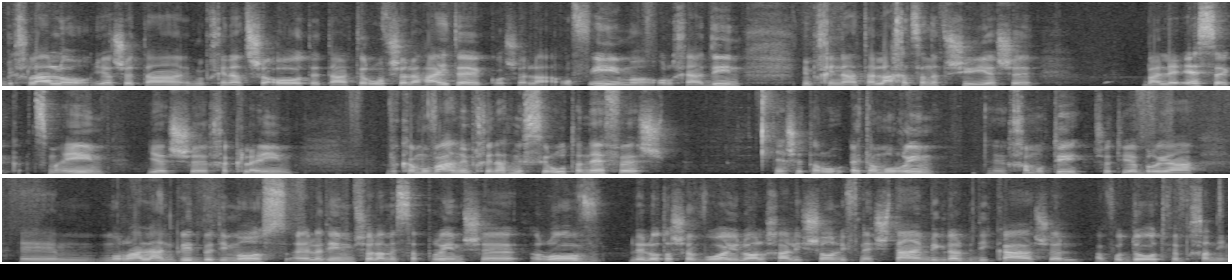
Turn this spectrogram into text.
בכלל לא. יש את ה... מבחינת שעות, את הטירוף של ההייטק, או של הרופאים, או עורכי הדין. מבחינת הלחץ הנפשי, יש אה, בעלי עסק, עצמאים, יש אה, חקלאים. וכמובן, מבחינת מסירות הנפש, יש את, הר... את המורים, חמותי, שתהיה בריאה, מורה לאנגלית בדימוס, הילדים שלה מספרים שרוב לילות השבוע היא לא הלכה לישון לפני שתיים בגלל בדיקה של עבודות ובחנים.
